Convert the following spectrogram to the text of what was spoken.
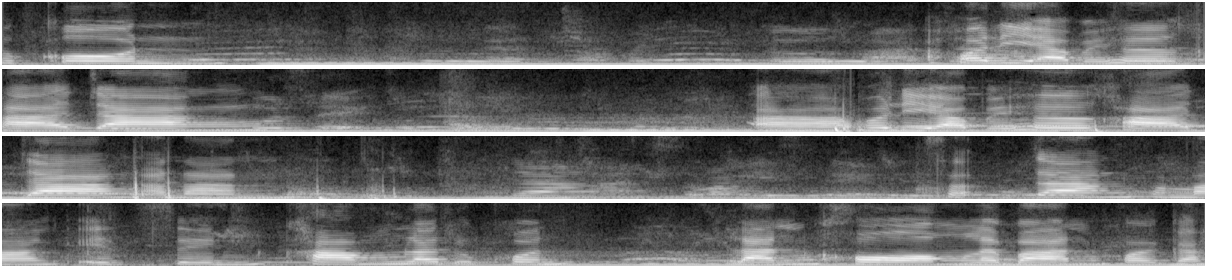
ทุกคน พอดีเอาไปเฮอคาจ้างอ่าพอดีเอาไปเฮอคาจ้างอันนั้นจ้างสมัครเอเอ็มสจ้างประมาณเอ็ดเซนค้ำแล้วทุกคนร้านคองและบานคอยกะ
